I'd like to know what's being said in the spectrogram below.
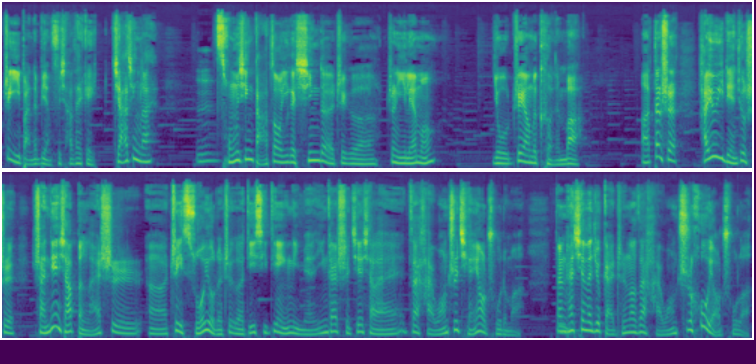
这一版的蝙蝠侠再给加进来，嗯，重新打造一个新的这个正义联盟，有这样的可能吧？啊，但是还有一点就是，闪电侠本来是呃这所有的这个 DC 电影里面，应该是接下来在海王之前要出的嘛。但是他现在就改成了在海王之后要出了，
